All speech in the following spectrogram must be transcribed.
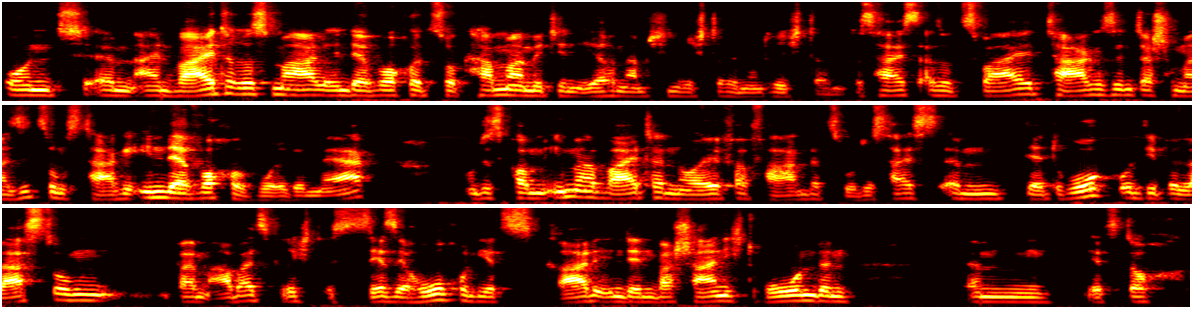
und ähm, ein weiteres Mal in der Woche zur Kammer mit den ehrenamtlichen Richterinnen und Richtern. Das heißt also, zwei Tage sind da schon mal Sitzungstage in der Woche wohlgemerkt. Und es kommen immer weiter neue Verfahren dazu. Das heißt, ähm, der Druck und die Belastung beim Arbeitsgericht ist sehr, sehr hoch. Und jetzt gerade in den wahrscheinlich drohenden, ähm, jetzt doch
